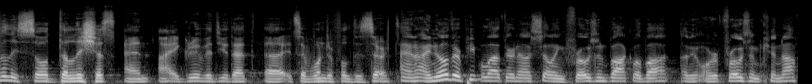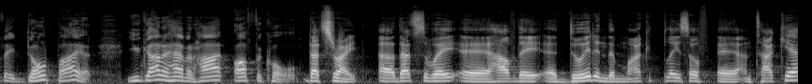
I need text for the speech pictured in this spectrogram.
really so delicious. And I agree with you that uh, it's a wonderful dessert. And I know there are people out there now selling frozen baklava I mean, or frozen kanafe. Don't buy it. You got to have it hot off the coal. That's right. Uh, that's the way uh, how they uh, do it in the marketplace of uh, Antakya,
